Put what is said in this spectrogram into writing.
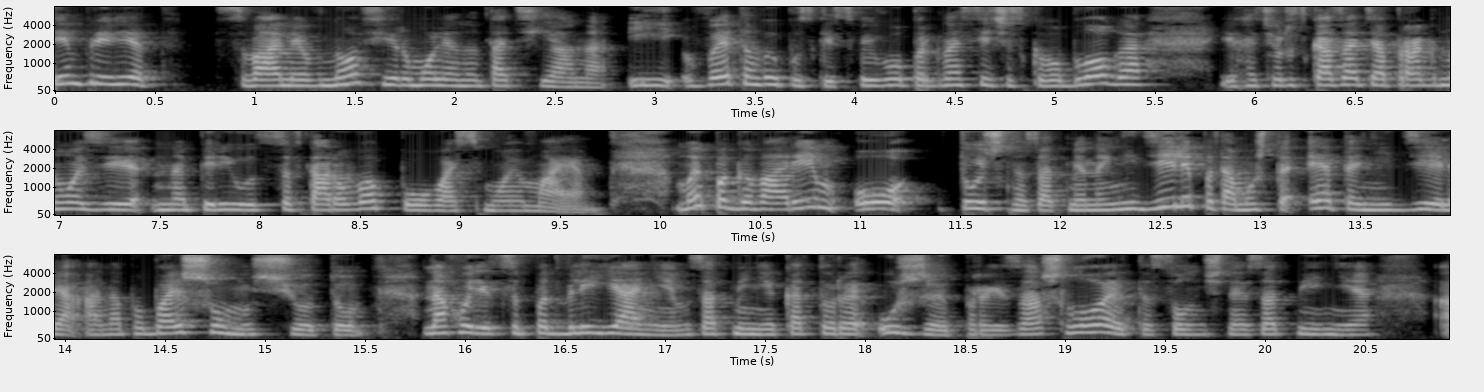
Всем привет! С вами вновь Ермолина Татьяна. И в этом выпуске своего прогностического блога я хочу рассказать о прогнозе на период со 2 по 8 мая. Мы поговорим о точно затменной неделе, потому что эта неделя, она по большому счету находится под влиянием затмения, которое уже произошло. Это солнечное затмение э,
